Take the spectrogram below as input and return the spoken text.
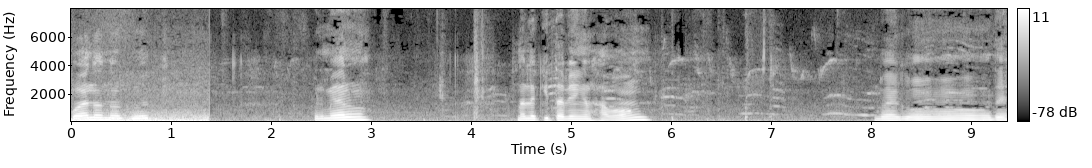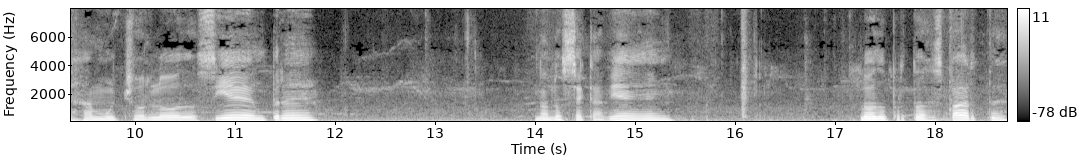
Bueno, no good. Primero, no le quita bien el jabón. Luego deja mucho lodo siempre. No lo seca bien. Lodo por todas partes.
